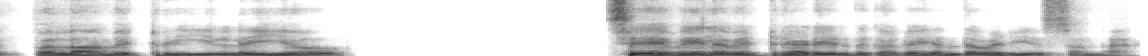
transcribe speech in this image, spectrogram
எப்பல்லாம் வெற்றி இல்லையோ சேவையில வெற்றி அடையறதுக்காக எந்த வழிய சொன்னார்?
